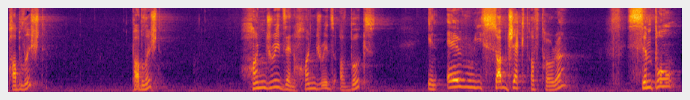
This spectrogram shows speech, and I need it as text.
published, published hundreds and hundreds of books in every subject of Torah, simple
